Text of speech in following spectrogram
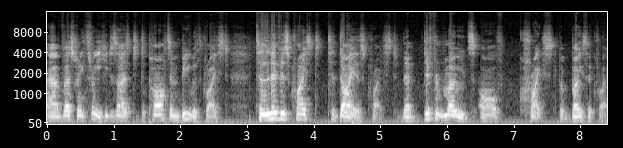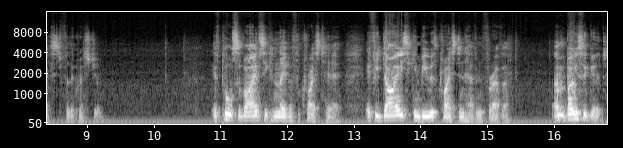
uh, verse 23, he desires to depart and be with Christ. To live as Christ, to die as Christ. They're different modes of Christ, but both are Christ for the Christian. If Paul survives, he can labour for Christ here. If he dies, he can be with Christ in heaven forever. And both are good.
